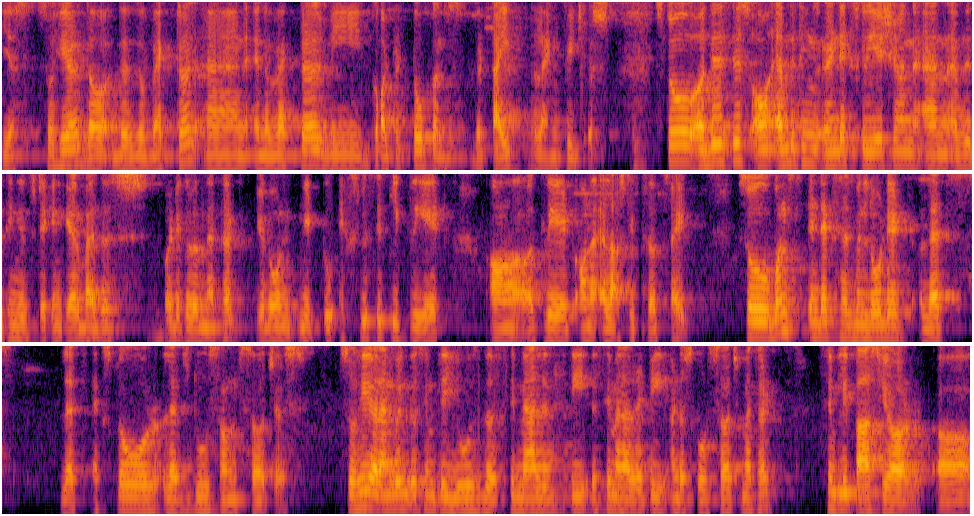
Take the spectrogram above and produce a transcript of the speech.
Yes, so here the there's a vector and in a vector we got the tokens, the type, the rank features. So uh, this this all everything index creation and everything is taken care by this particular method. You don't need to explicitly create uh, create on an Elasticsearch site. So once index has been loaded, let's let's explore, let's do some searches. So here I'm going to simply use the similarity similarity underscore search method simply pass your uh,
